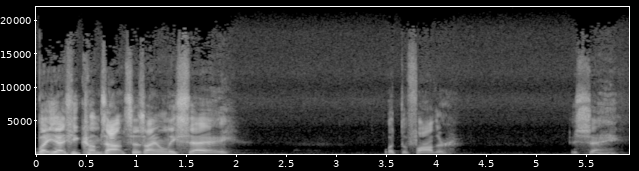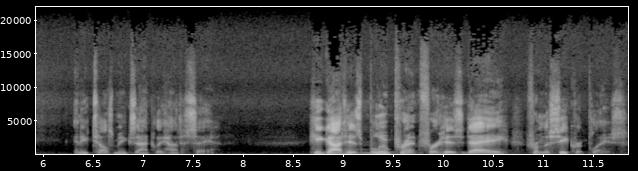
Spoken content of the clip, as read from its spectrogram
But yet he comes out and says, I only say what the Father is saying. And he tells me exactly how to say it. He got his blueprint for his day from the secret place.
